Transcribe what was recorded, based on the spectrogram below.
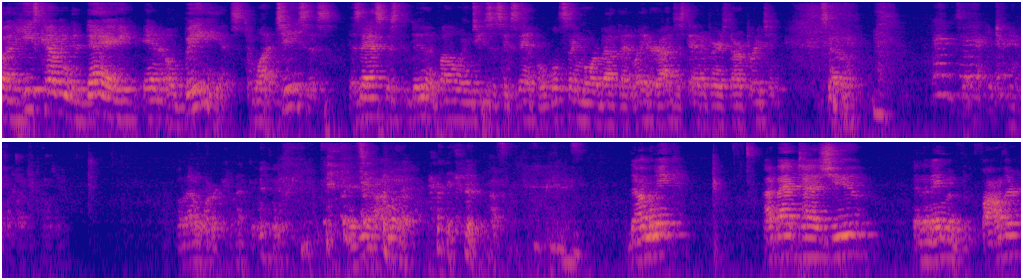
But he's coming today in obedience to what Jesus has asked us to do and following Jesus' example. We'll say more about that later. I'll just stand up here and start preaching. So, well, that'll work. it's, uh, Dominic, I baptize you in the name of the Father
